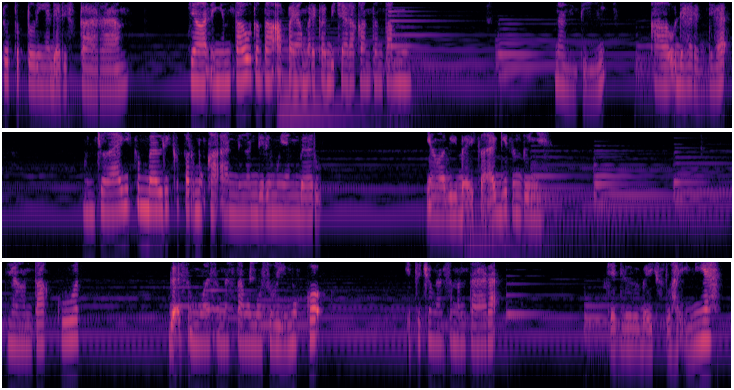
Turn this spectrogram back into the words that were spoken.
tutup telinga dari sekarang. Jangan ingin tahu tentang apa yang mereka bicarakan tentangmu. Nanti, kalau udah reda, muncul lagi kembali ke permukaan dengan dirimu yang baru. Yang lebih baik lagi tentunya. Jangan takut. Gak semua semesta memusuhimu kok. Itu cuma sementara. Jadi lebih baik setelah ini ya.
